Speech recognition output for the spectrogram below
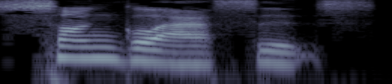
sunglasses.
